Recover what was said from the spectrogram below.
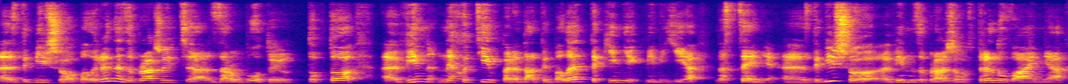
е, здебільшого балерини зображуються за роботою, тобто е, він не хотів передати балет таким, як він є на сцені. Е, Здебільшого він зображував тренування, е,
